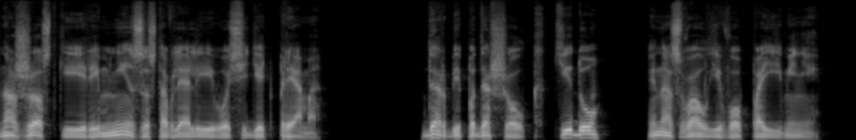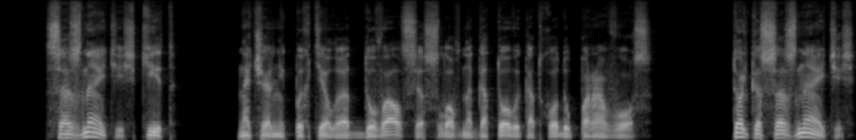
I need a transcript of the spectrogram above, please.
Но жесткие ремни заставляли его сидеть прямо. Дерби подошел к Киду и назвал его по имени. «Сознайтесь, Кид!» Начальник пыхтел и отдувался, словно готовый к отходу паровоз. «Только сознайтесь,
